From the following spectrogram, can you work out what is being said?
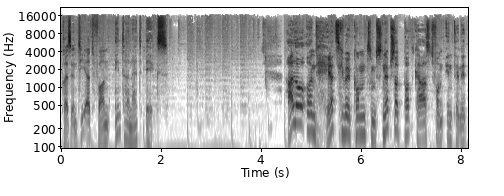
Präsentiert von Internet X. Hallo und herzlich willkommen zum Snapshot Podcast von Internet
